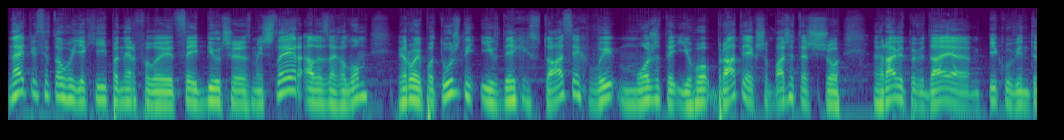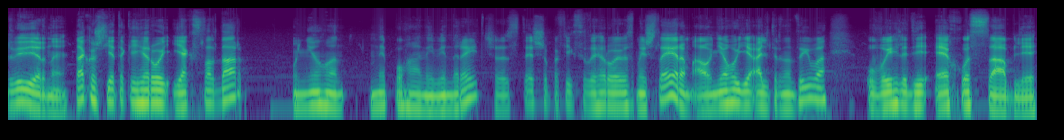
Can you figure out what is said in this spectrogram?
Навіть після того, як їй понерфили цей білд через мейдж але загалом герой потужний, і в деяких ситуаціях ви можете його брати, якщо бачите, що гра відповідає піку Вінтервівірни. Також є такий герой, як Слардар. У нього непоганий вінрейт через те, що пофіксили героїв з Мейшлеєром, а у нього є альтернатива у вигляді ехо саблі.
